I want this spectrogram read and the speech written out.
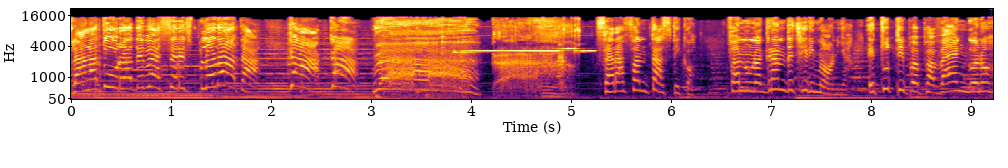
La natura deve essere esplorata! Ca, ca! Sarà fantastico. Fanno una grande cerimonia e tutti i papà vengono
